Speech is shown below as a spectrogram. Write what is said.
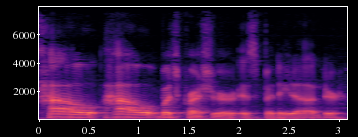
how how much pressure is Pineda under?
